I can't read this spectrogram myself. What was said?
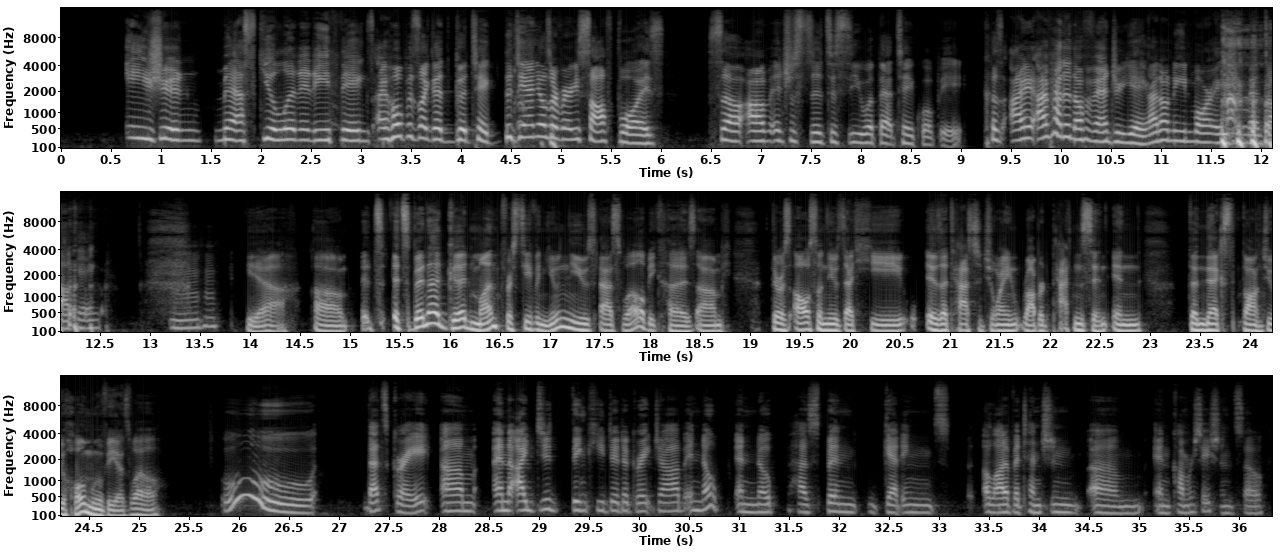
Asian masculinity things. I hope it's like a good take. The Daniels are very soft boys, so I'm interested to see what that take will be. Because I I've had enough of Andrew Yang. I don't need more Asian men talking. hmm Yeah. Um, it's it's been a good month for Steven Yeun news as well because um, there was also news that he is attached to join Robert Pattinson in the next Bong Joon Ho movie as well. Ooh, that's great. Um, and I did think he did a great job in Nope, and Nope has been getting a lot of attention um and conversation. So,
